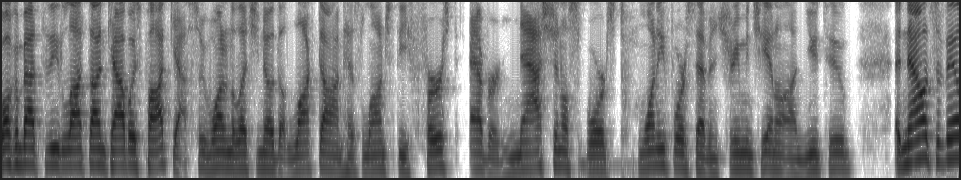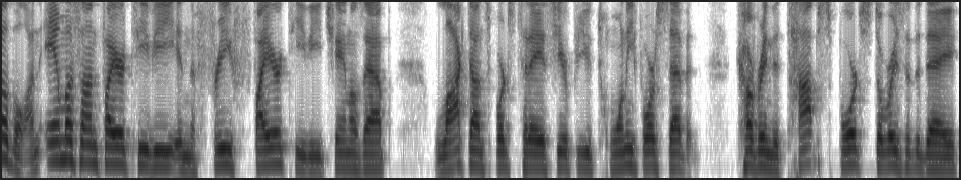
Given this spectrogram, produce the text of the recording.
Welcome back to the Locked On Cowboys podcast. So, we wanted to let you know that Locked On has launched the first ever national sports 24 7 streaming channel on YouTube. And now it's available on Amazon Fire TV in the free Fire TV channels app. Locked On Sports Today is here for you 24 7, covering the top sports stories of the day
